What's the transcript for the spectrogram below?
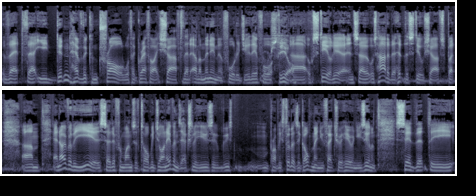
that, that you didn't have the control with a graphite shaft that aluminium afforded you. Therefore, or steel, uh, or steel, yeah. And so it was harder to hit the steel shafts. But um, and over the years, so different ones have told me. John Evans actually, who's probably still is a golf manufacturer here in New Zealand, said that the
